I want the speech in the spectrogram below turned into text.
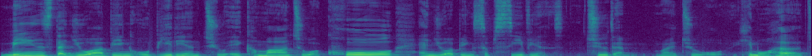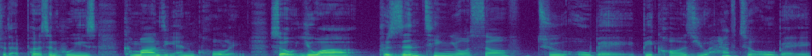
means that you are being obedient to a command, to a call, and you are being subservient to them. Right, to or him or her, to that person who is commanding and calling. So you are presenting yourself to obey because you have to obey.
